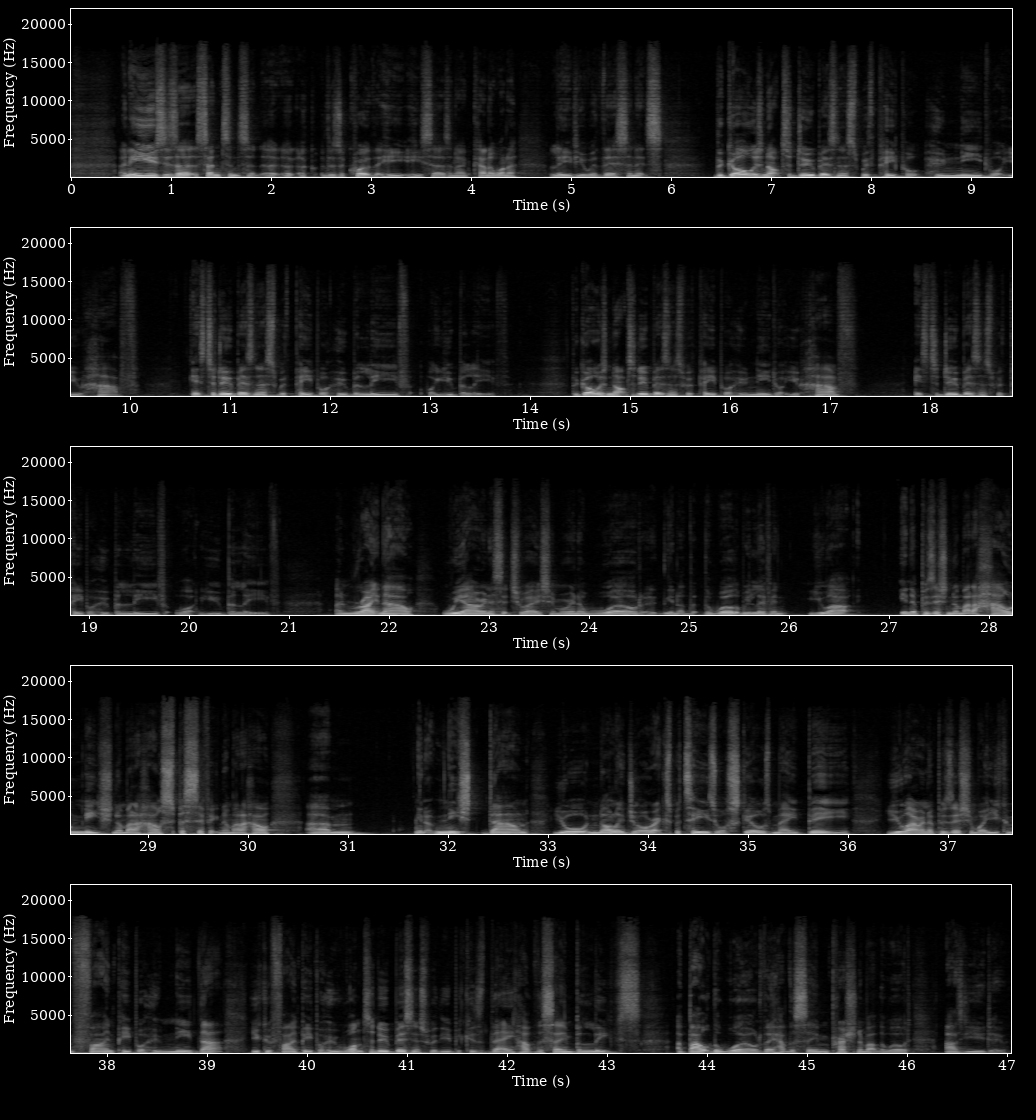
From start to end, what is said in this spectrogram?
And he uses a sentence, a, a, a, there's a quote that he, he says, and I kind of want to leave you with this. And it's the goal is not to do business with people who need what you have, it's to do business with people who believe what you believe. The goal is not to do business with people who need what you have, it's to do business with people who believe what you believe. And right now, we are in a situation, we're in a world, you know, the, the world that we live in, you are in a position, no matter how niche, no matter how specific, no matter how, um, you know, niched down your knowledge or expertise or skills may be, you are in a position where you can find people who need that. You can find people who want to do business with you because they have the same beliefs about the world, they have the same impression about the world as you do.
